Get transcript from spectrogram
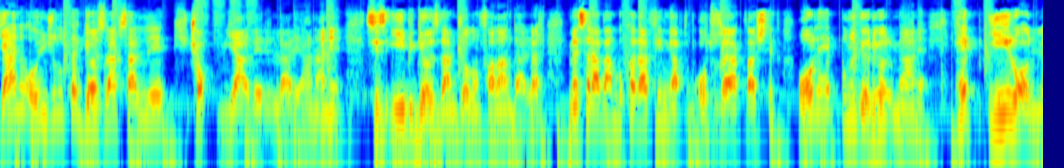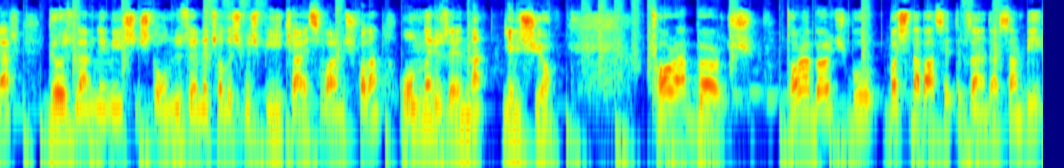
Yani oyunculukta gözlemselliğe çok yer verirler yani. Hani siz iyi bir gözlemci olun falan derler. Mesela ben bu kadar film yaptım. 30'a yaklaştık. Orada hep bunu görüyorum yani. Hep iyi roller gözlemlemiş, işte onun üzerine çalışmış bir hikayesi varmış falan. Onlar üzerinden gelişiyor. Tora Birch Tora Birch bu başına bahsettim zannedersem bir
